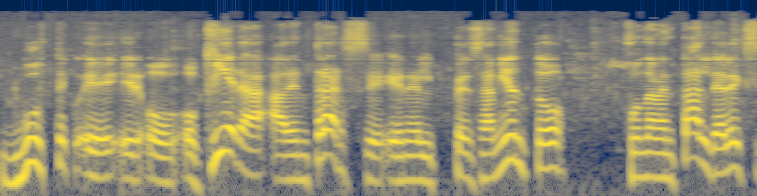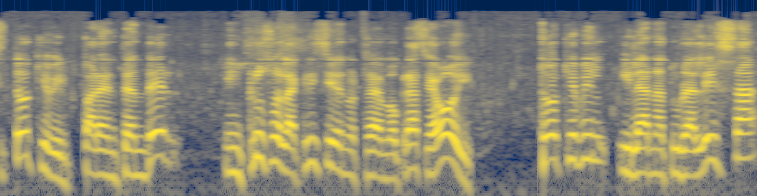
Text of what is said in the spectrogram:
guste eh, eh, o, quiera adentrarse en el pensamiento fundamental de Alexis Tocqueville para entender incluso la crisis de nuestra democracia hoy. Tocqueville y la naturaleza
